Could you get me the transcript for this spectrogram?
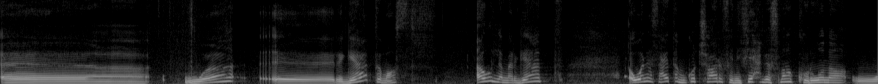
آه ورجعت مصر أول لما رجعت وأنا ساعتها ما كنتش أعرف إن في حاجة اسمها كورونا و...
